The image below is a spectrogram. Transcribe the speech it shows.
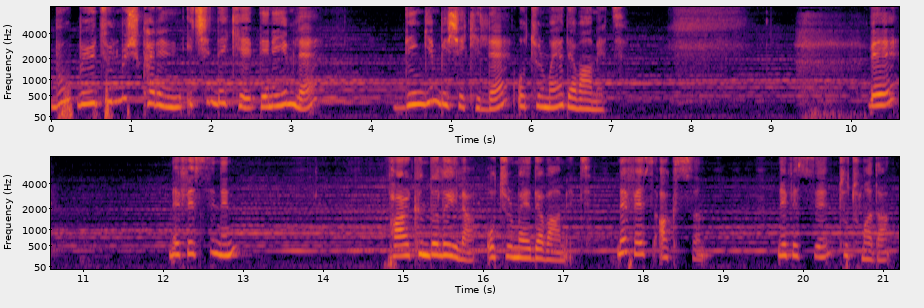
Bu büyütülmüş karenin içindeki deneyimle dingin bir şekilde oturmaya devam et. Ve nefesinin farkındalığıyla oturmaya devam et. Nefes aksın. Nefesi tutmadan.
